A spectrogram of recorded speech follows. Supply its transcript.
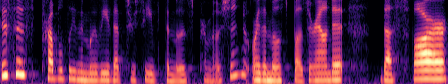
this is probably the movie that's received the most promotion or the most buzz around it thus far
